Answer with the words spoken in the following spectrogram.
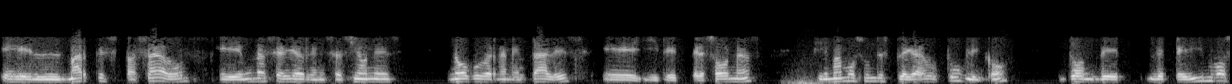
el martes pasado, eh, una serie de organizaciones no gubernamentales eh, y de personas firmamos un desplegado público donde le pedimos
